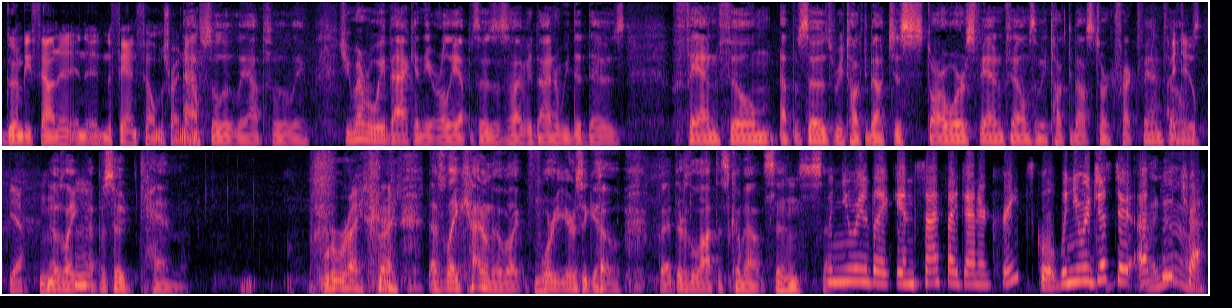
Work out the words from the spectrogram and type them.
going to be found in, in, in the fan films right now. Absolutely, absolutely. Do you remember way back in the early episodes of Sci-Fi Diner, we did those fan film episodes where we talked about just Star Wars fan films and we talked about Star Trek fan films? I do, yeah. Mm-hmm. That was like mm-hmm. episode 10. right, right. that's like I don't know, like hmm. four years ago. But there's a lot that's come out since. Mm-hmm. So. When you were like in Sci-Fi Diner grade school, when you were just a, a food truck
